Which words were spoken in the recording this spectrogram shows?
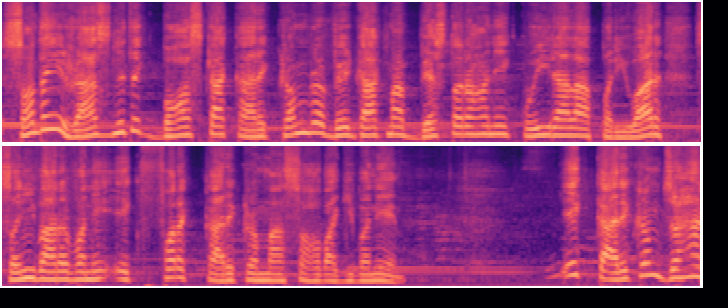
सधैँ राजनीतिक बहसका कार्यक्रम र भेटघाटमा व्यस्त रहने कोइराला परिवार शनिबार भने एक फरक कार्यक्रममा सहभागी बने। एक कार्यक्रम जहाँ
